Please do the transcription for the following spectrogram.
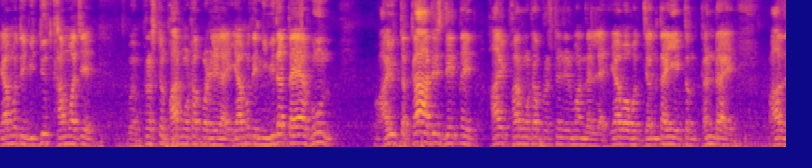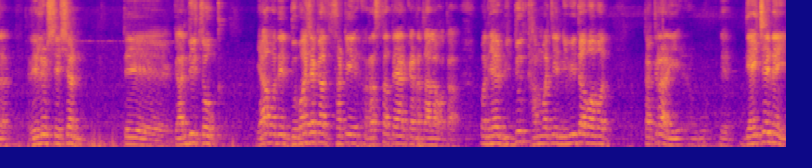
यामध्ये विद्युत खांबाचे प्रश्न फार मोठा पडलेला आहे. यामध्ये निविदा तयार होऊन आयुक्त का आदेश देत नाहीत हा एक फार मोठा प्रश्न निर्माण झालेला आहे. याबाबत जनताही एकदम थंड आहे. आज रेल्वे स्टेशन ते गांधी चौक यामध्ये दुभाजकासाठी रस्ता तयार करण्यात आला होता. पण ह्या विद्युत खांबाचे निविदाबाबत तक्रार द्यायचे नाही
